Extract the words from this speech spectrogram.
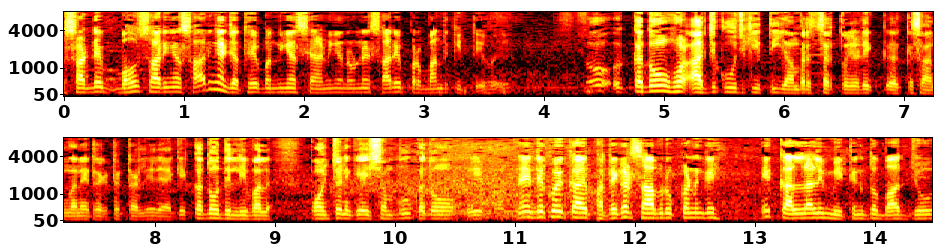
ਸਾਡੇ ਬਹੁਤ ਸਾਰੀਆਂ ਸਾਰੀਆਂ ਜਥੇਬੰਦੀਆਂ ਸਿਆਣੀਆਂ ਨੇ ਉਹਨੇ ਸਾਰੇ ਪ੍ਰਬੰਧ ਕੀਤੇ ਹੋਏ। ਸੋ ਕਦੋਂ ਹੁਣ ਅੱਜ ਕੂਚ ਕੀਤੀ ਅੰਮ੍ਰਿਤਸਰ ਤੋਂ ਜਿਹੜੇ ਕਿਸਾਨਾਂ ਨੇ ਟਰੈਕਟਰ ਟਰਾਲੇ ਲੈ ਕੇ ਕਦੋਂ ਦਿੱਲੀ ਵੱਲ ਪਹੁੰਚਣਗੇ? ਸ਼ੰਭੂ ਕਦੋਂ ਇਹ ਨਹੀਂ ਦੇਖੋ ਇੱਕ ਫਤਿਹਗੜ੍ਹ ਸਾਹਿਬ ਰੁਕਣਗੇ। ਇਹ ਕੱਲ ਵਾਲੀ ਮੀਟਿੰਗ ਤੋਂ ਬਾਅਦ ਜੋ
